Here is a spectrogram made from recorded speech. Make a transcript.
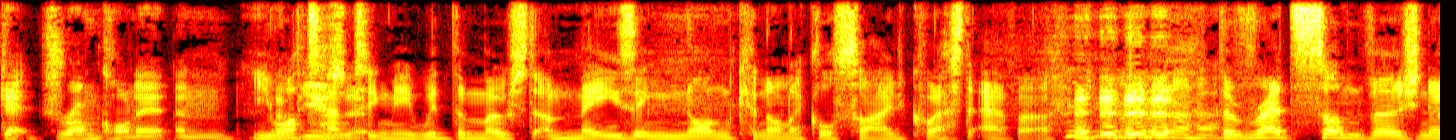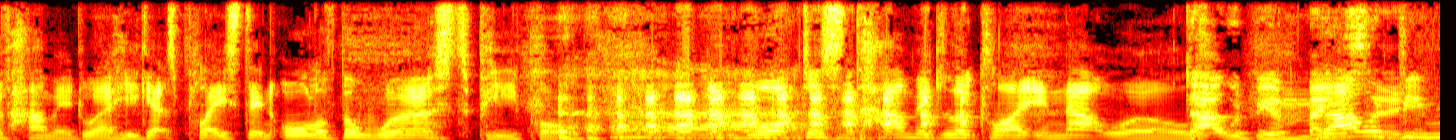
get drunk on it and You are tempting it? me with the most amazing non-canonical side quest ever. the Red Son version of Hamid, where he gets placed in all of the worst people. what does Hamid look like in that world? That would be amazing. That would be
